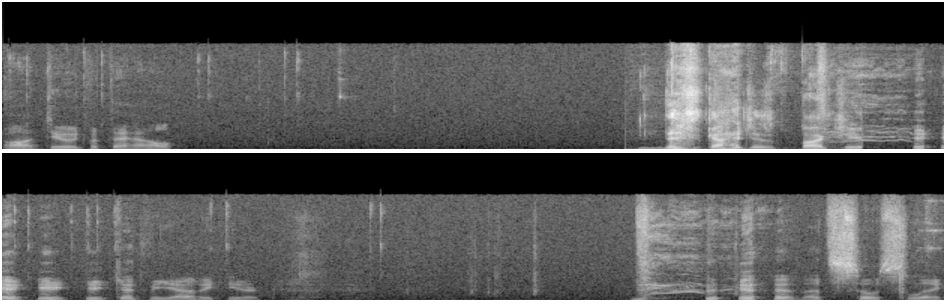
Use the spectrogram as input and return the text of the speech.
Oh, dude, what the hell? This guy just fucked you. Get me out of here. That's so slick.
